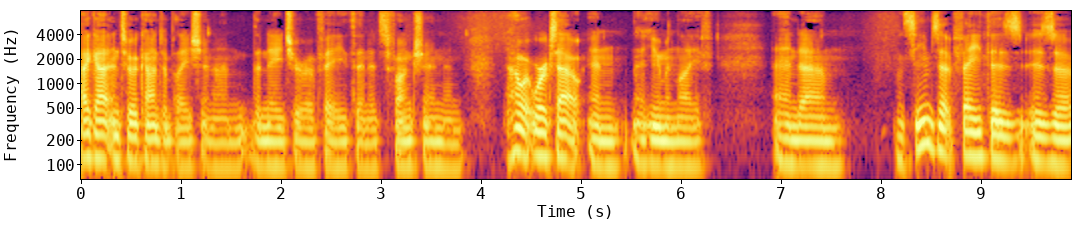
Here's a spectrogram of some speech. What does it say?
I got into a contemplation on the nature of faith and its function and how it works out in a human life. And um, it seems that faith is is a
